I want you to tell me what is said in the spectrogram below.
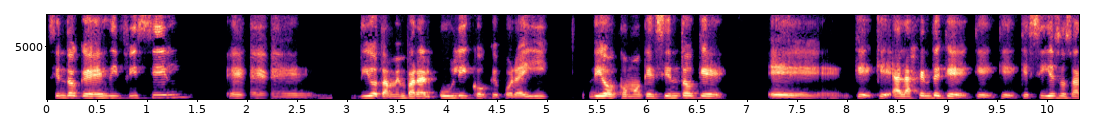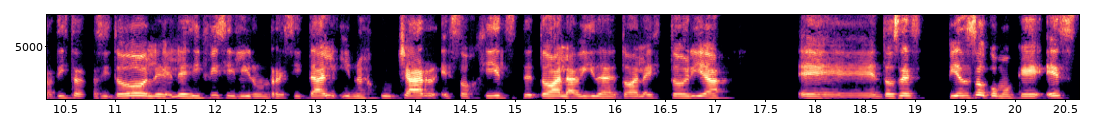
siento que es difícil eh, digo también para el público que por ahí, digo, como que siento que, eh, que, que, a la gente que, que, que, sigue esos artistas y todo, le, es difícil ir a un recital y no escuchar esos hits de toda la vida, de toda la historia. Eh, entonces, pienso como que es,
